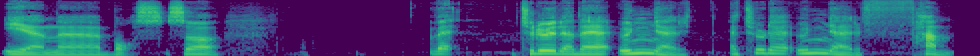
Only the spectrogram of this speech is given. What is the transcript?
i en uh, bås, så tror jeg det er under Jeg tror det er under fem.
